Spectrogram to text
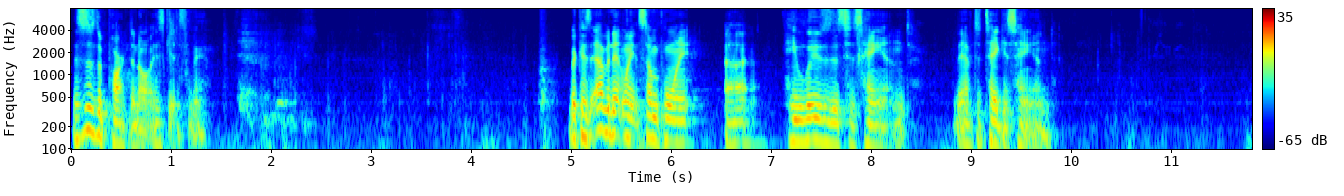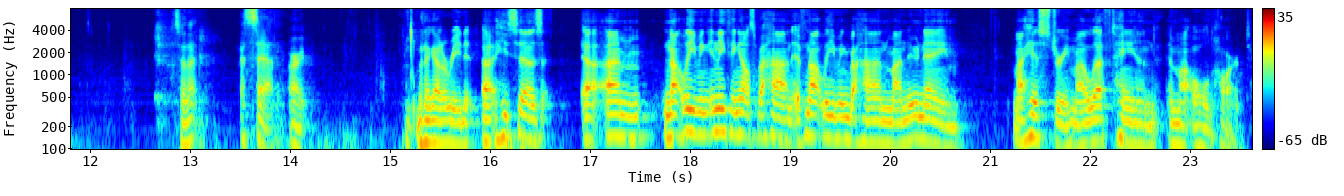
This is the part that always gets me. Because evidently, at some point, uh, he loses his hand. They have to take his hand. So that, that's sad. All right. But I got to read it. Uh, he says, uh, I'm not leaving anything else behind, if not leaving behind my new name, my history, my left hand, and my old heart.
